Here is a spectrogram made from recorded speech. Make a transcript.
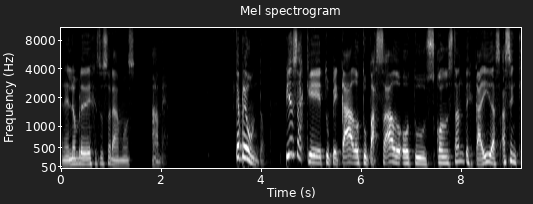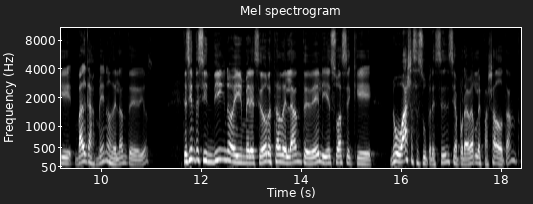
En el nombre de Jesús oramos. Amén. Te pregunto, ¿Piensas que tu pecado, tu pasado o tus constantes caídas hacen que valgas menos delante de Dios? ¿Te sientes indigno e inmerecedor de estar delante de Él y eso hace que no vayas a su presencia por haberle fallado tanto?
